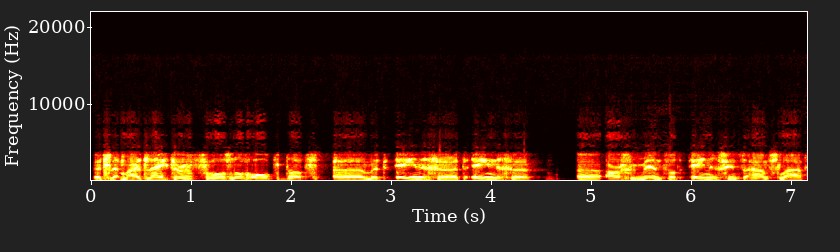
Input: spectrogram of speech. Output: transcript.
Het, maar het lijkt er vooralsnog op dat uh, het enige, het enige uh, argument wat enigszins aanslaat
